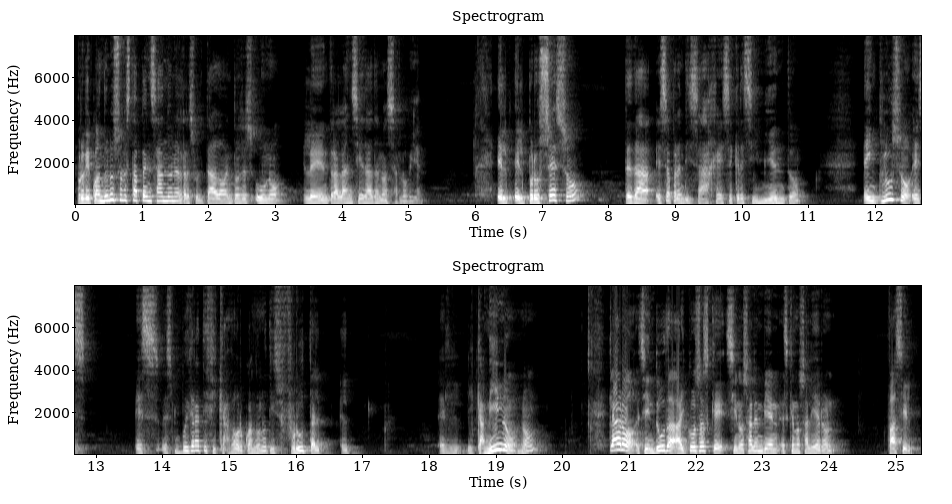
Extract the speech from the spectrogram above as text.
Porque cuando uno solo está pensando en el resultado, entonces uno le entra la ansiedad de no hacerlo bien. El, proceso te da ese aprendizaje, ese crecimiento, e incluso es, es, muy gratificador cuando uno disfruta el, el camino, ¿no? Claro, sin duda, hay cosas que si no salen bien es que no salieron. Fácil.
